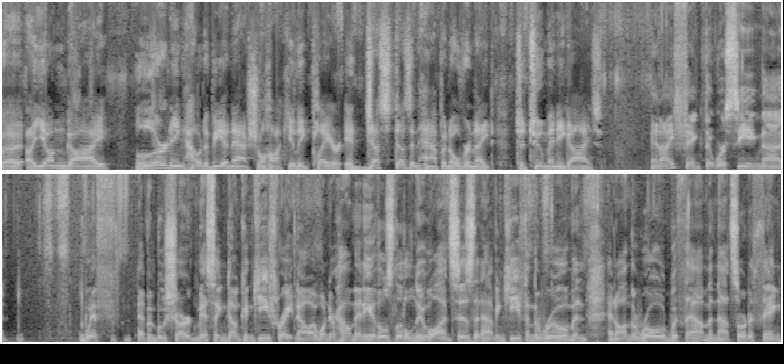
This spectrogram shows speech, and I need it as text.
a, a young guy learning how to be a National Hockey League player. It just doesn't happen overnight to too many guys. And I think that we're seeing that with Evan Bouchard missing Duncan Keith right now. I wonder how many of those little nuances that having Keith in the room and, and on the road with them and that sort of thing.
